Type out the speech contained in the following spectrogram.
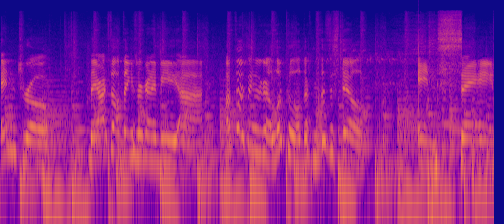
intro there. I thought things were gonna be, uh, I thought things were gonna look a little different, but this is still insane.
